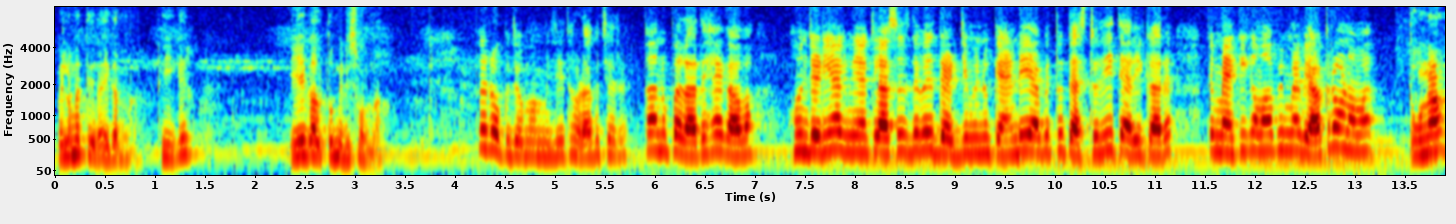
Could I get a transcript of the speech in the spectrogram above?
ਪਹਿਲਾਂ ਮੈਂ ਤੇਰਾ ਹੀ ਕਰਨਾ ਠੀਕ ਹੈ ਇਹ ਗੱਲ ਤੂੰ ਮੇਰੀ ਸੁਣ ਲੈ। ਫਿਰ ਰੁਕ ਜਾਓ ਮੰਮੀ ਜੀ ਥੋੜਾ ਕੁ ਚਿਰ। ਤੁਹਾਨੂੰ ਪਤਾ ਤੇ ਹੈਗਾ ਵਾ। ਹੁਣ ਜਿਹੜੀਆਂ ਅਗਲੀਆਂ ਕਲਾਸਿਸ ਦੇ ਵਿੱਚ ਡੈਡ ਜੀ ਮੈਨੂੰ ਕਹਿੰਦੇ ਆ ਵੀ ਤੂੰ ਟੈਸਟ ਦੀ ਤਿਆਰੀ ਕਰ ਤੇ ਮੈਂ ਕੀ ਕਹਾਂ ਵੀ ਮੈਂ ਵਿਆਹ ਕਰਾਉਣਾ ਵਾ? ਤੂੰ ਨਾ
